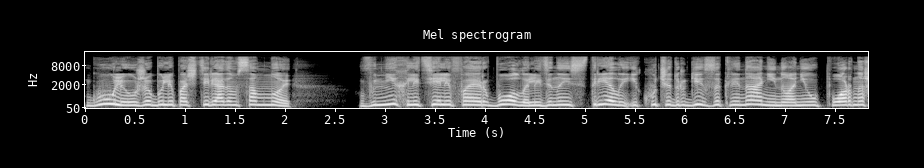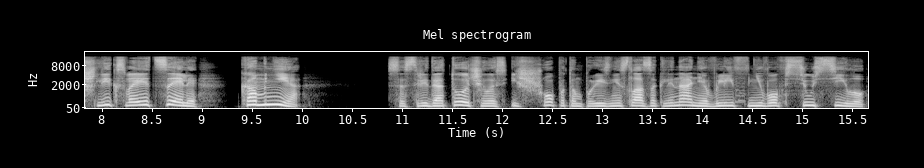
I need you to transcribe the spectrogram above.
Гули уже были почти рядом со мной. В них летели фаерболы, ледяные стрелы и куча других заклинаний, но они упорно шли к своей цели — ко мне. Сосредоточилась и шепотом произнесла заклинание, влив в него всю силу.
